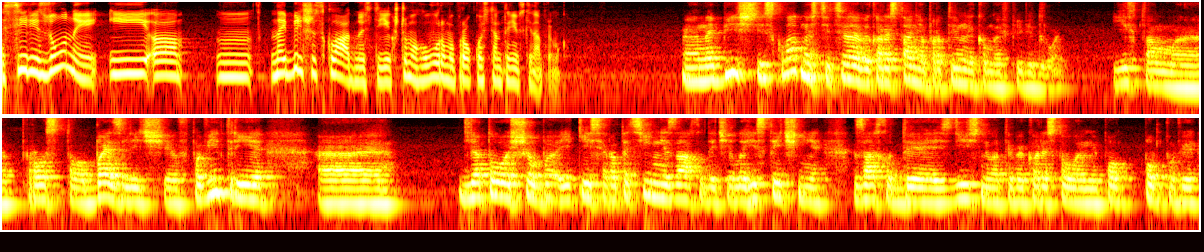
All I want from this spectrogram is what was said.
сірі зони і. Е, м, найбільше складності, якщо ми говоримо про Костянтинівський напрямок? Е, Найбільші складності це використання противниками FPV-дронів. Їх там е, просто безліч в повітрі. Е, Для того, щоб якісь ротаційні заходи чи логістичні заходи здійснювати, використовуємо по- помпові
